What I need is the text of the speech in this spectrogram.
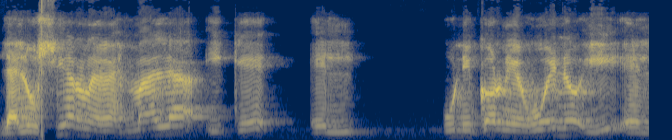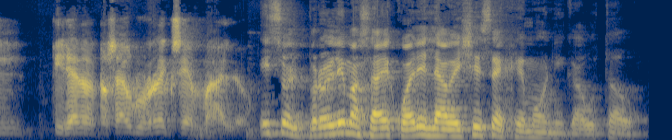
la luciérnaga es mala y que el unicornio es bueno y el Tyrannosaurus Rex es malo? Eso el problema, ¿sabes cuál es? La belleza hegemónica, Gustavo.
